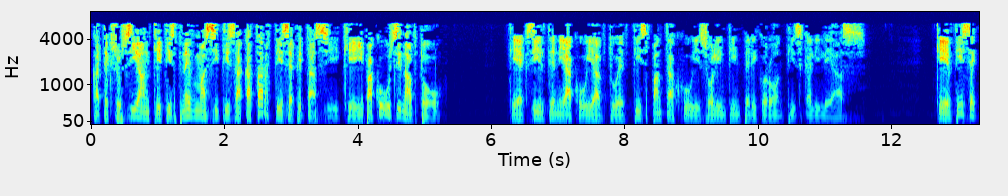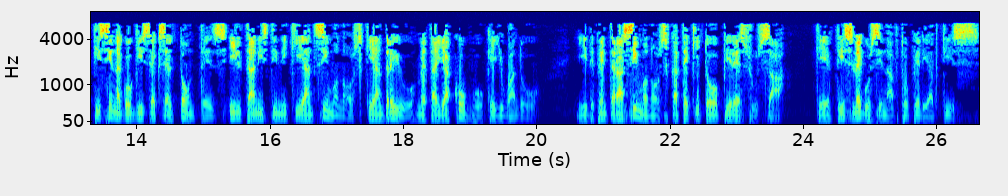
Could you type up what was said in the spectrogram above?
κατ' εξουσίαν και της πνεύμας ή της ακατάρτης επιτάσσει, και υπακούσιν αυτό». Και εξήλτεν η ακούη αυτού ευτής πανταχούης όλην την περικορών της Γαλιλαίας. Και ευτής εκ της συναγωγής εξελτώντες, ήλταν εις την οικίαν Σίμωνος και Ανδρέου μετά Ιακώβου και Ιωάννου Id pentera Σίμωνος κατέκειτο πυρεσούσα, και ευτής λέγουσιν αυτό περί αυτής.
